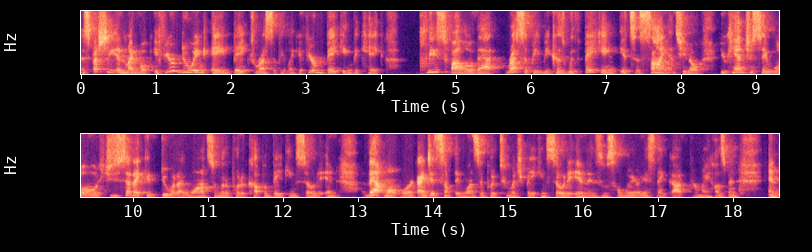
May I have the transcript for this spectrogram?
especially in my book, if you're doing a baked recipe, like if you're baking the cake, please follow that recipe because with baking it's a science you know? You can't just say well she said i could do what i want so i'm going to put a cup of baking soda in. That won't work. I did something once i put too much baking soda in this was hilarious thank god for my husband and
